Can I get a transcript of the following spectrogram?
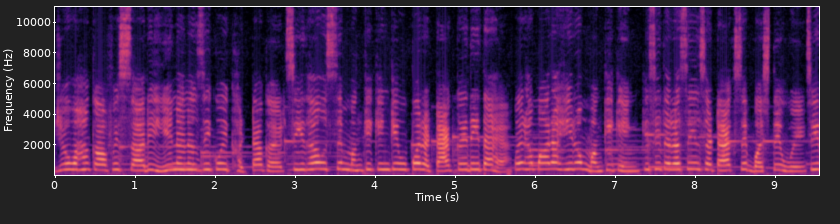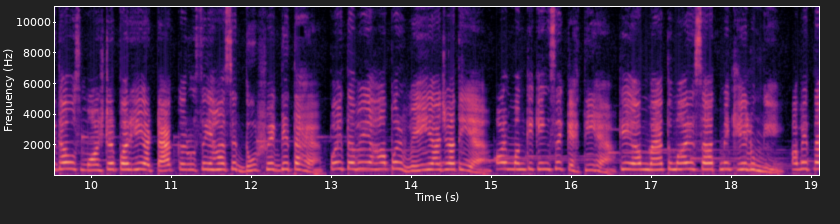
जो वहाँ काफ़ी सारी यिन एनर्जी को इकट्ठा कर सीधा उससे मंकी किंग के ऊपर अटैक कर देता है। पर हमारा हीरो मंकी किंग किसी तरह से इस अटैक से बचते हुए सीधा उस मॉन्स्टर पर ही अटैक कर उसे यहाँ से दूर फेंक देता है। पर तभी यहाँ पर वे ही आ जाती है और मंकी किंग से कहती है कि अब मैं तुम्हारे साथ में खेलूँगी। अब इतना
